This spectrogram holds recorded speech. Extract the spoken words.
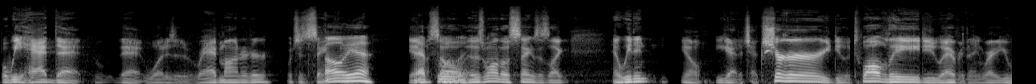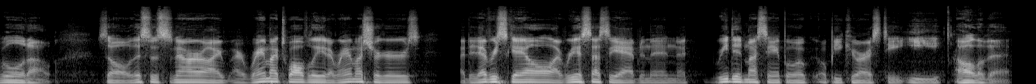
but we had that that what is it, a rad monitor, which is the same. Oh thing. yeah. Yeah, Absolutely. So it was one of those things. It's like, and we didn't, you know, you got to check sugar. You do a twelve lead. You do everything right. You rule it out. So this was a scenario. I, I ran my twelve lead. I ran my sugars. I did every scale. I reassessed the abdomen. I redid my sample OPQRST E, all of that.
